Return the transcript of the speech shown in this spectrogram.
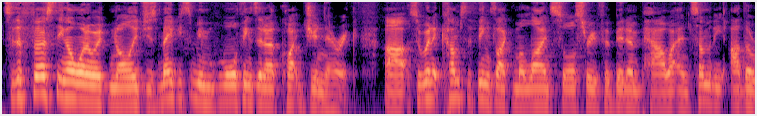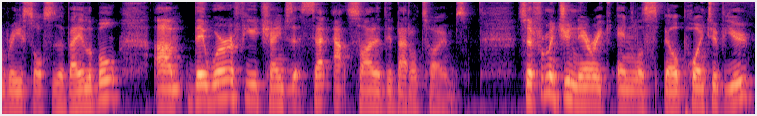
So the first thing I want to acknowledge is maybe some more things that are quite generic. Uh, so when it comes to things like malign sorcery, forbidden power, and some of the other resources available, um, there were a few changes that sat outside of the battle tomes. So from a generic endless spell point of view,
